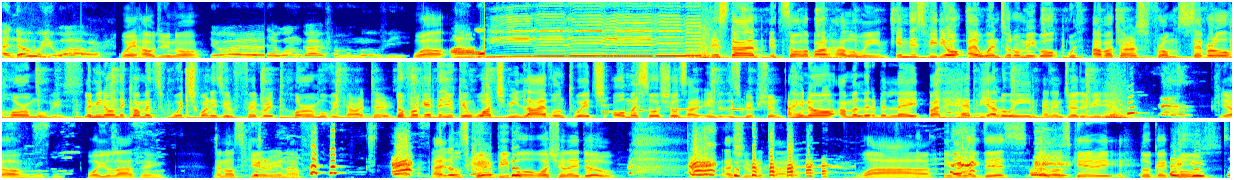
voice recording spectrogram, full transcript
I know who you are. Wait, how do you know? You're the one guy from a movie. Well, this time it's all about Halloween. In this video, I went to Omegle with avatars from several horror movies. Let me know in the comments which one is your favorite horror movie character. Don't forget that you can watch me live on Twitch. All my socials are in the description. I know I'm a little bit late, but happy Halloween and enjoy the video. Yo, why are you laughing? I'm not scary enough. I don't scare people. What should I do? I should retire. Wow. Even like this, I'm not scary. Look, I pose.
